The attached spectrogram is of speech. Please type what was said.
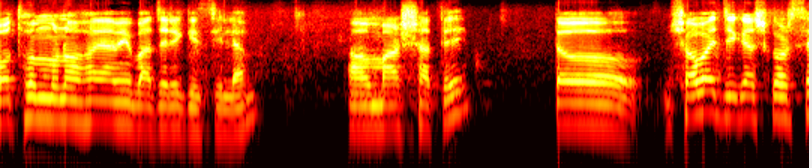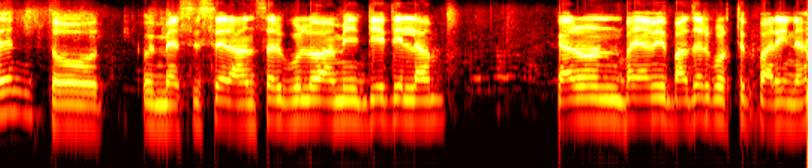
প্রথম মনে হয় আমি বাজারে গেছিলাম, আমার মার সাথে। তো সবাই জিজ্ঞাসা করছেন, তো ওই মেসেজের আনসারগুলো আমি দিয়ে দিলাম। কারণ ভাই আমি বাজার করতে পারি না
